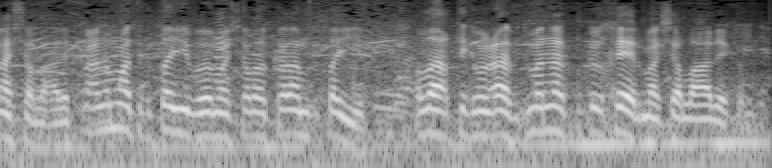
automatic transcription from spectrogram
ما شاء الله عليك. معلوماتك طيبة ما شاء الله كلامك طيب. الله يعطيكم العافية. اتمنى لكم كل خير ما شاء الله عليكم.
